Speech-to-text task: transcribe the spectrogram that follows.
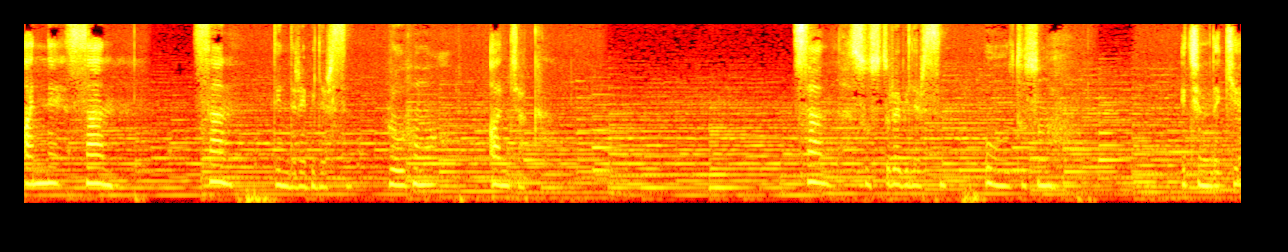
Anne sen, sen dindirebilirsin ruhumu ancak. Sen susturabilirsin uğultusunu, içimdeki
